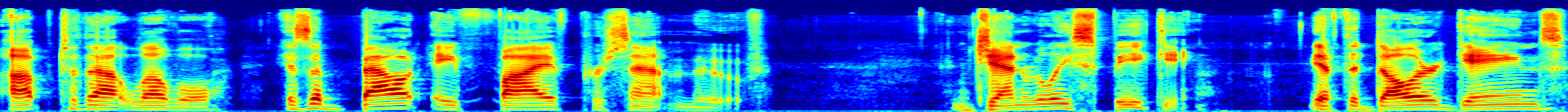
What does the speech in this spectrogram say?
up to that level is about a 5% move. Generally speaking, if the dollar gains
